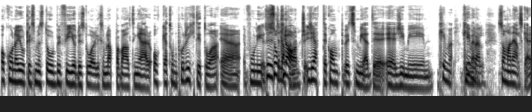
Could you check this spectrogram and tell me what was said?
och hon har gjort liksom en stor buffé och det står liksom lappar vad allting är och att hon på riktigt då, eh, hon är Byter såklart lapparna. jättekompis med eh, Jimmy Kimmel. Kimmel, Kimmel. som man älskar.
